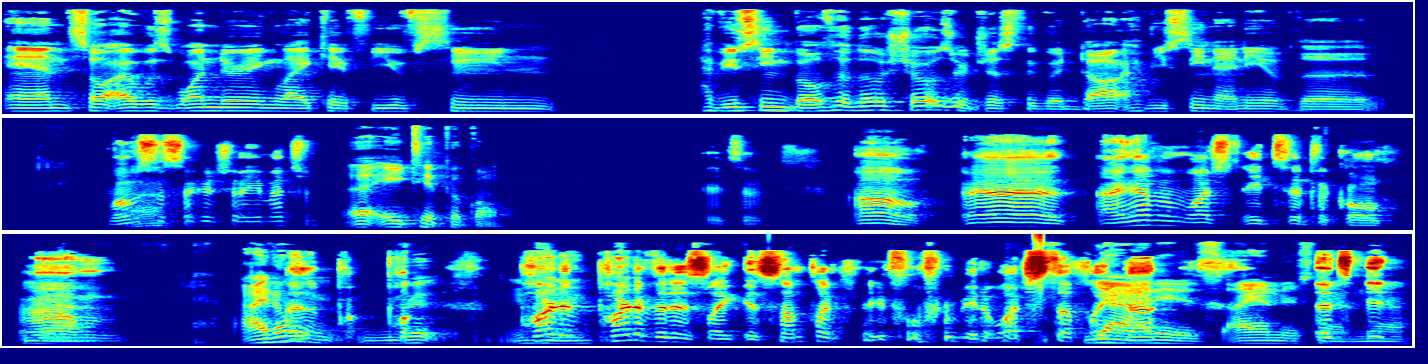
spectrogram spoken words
and so I was wondering, like, if you've seen, have you seen both of those shows, or just the Good Doc? Have you seen any of the What was Uh, the second show you mentioned? uh, atypical? It's a, oh, uh, I haven't watched Atypical. Yeah. Um, I don't. Uh, re- part Mhm. of part of it is like it's sometimes painful for me to watch stuff like yeah, that. Yeah, it is. I understand. It's- it-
